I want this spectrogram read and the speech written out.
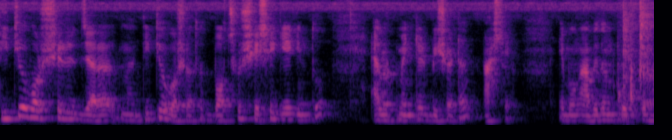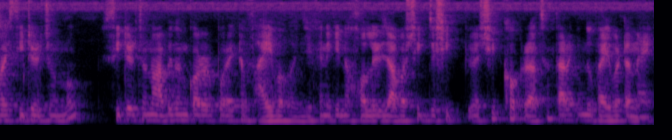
দ্বিতীয় বর্ষের যারা মানে দ্বিতীয় বর্ষ অর্থাৎ বছর শেষে গিয়ে কিন্তু অ্যালটমেন্টের বিষয়টা আসে এবং আবেদন করতে হয় সিটের জন্য। সিটের জন্য আবেদন করার পর একটা ভাইবা হয় যেখানে কিনা হলের যে আবাসিক যে শিক্ষকরা আছেন তারা কিন্তু ভাইবাটা নেয়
